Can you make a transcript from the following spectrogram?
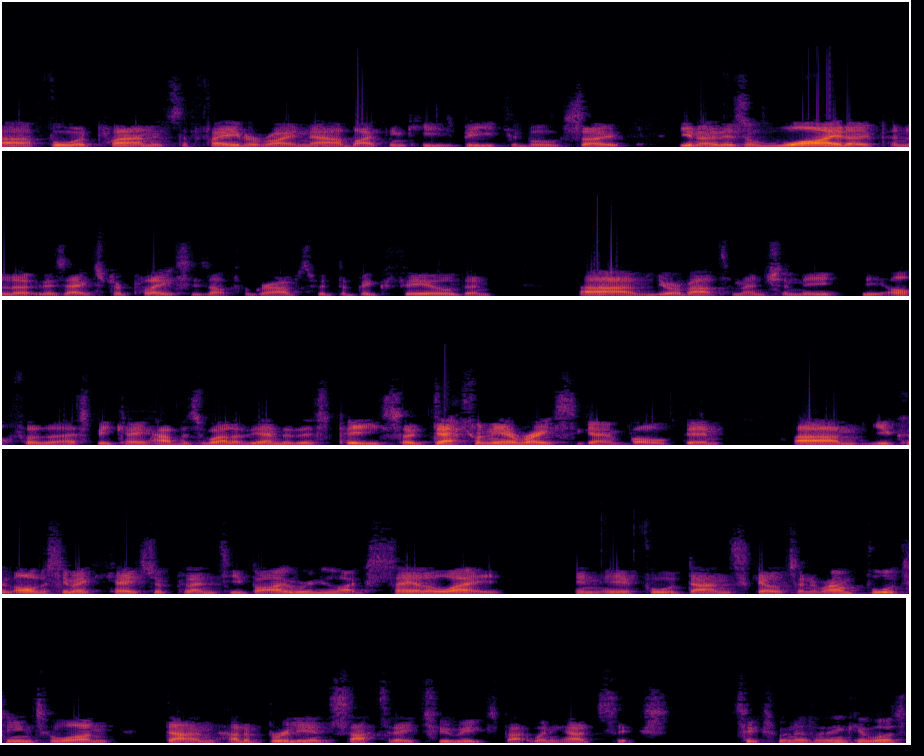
Uh, forward plan is the favourite right now, but I think he's beatable. So you know, there's a wide open look. There's extra places up for grabs with the big field, and um, you're about to mention the the offer that SBK have as well at the end of this piece. So definitely a race to get involved in. Um, you can obviously make a case for plenty, but I really like Sail Away in here for Dan Skelton. Around 14 to 1, Dan had a brilliant Saturday two weeks back when he had six six winners, I think it was,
